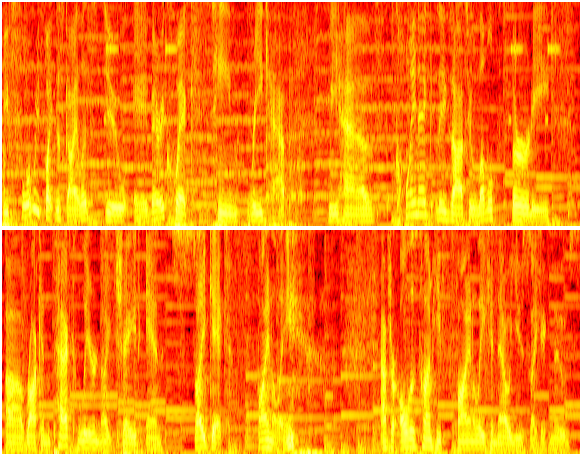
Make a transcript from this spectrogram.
before we fight this guy, let's do a very quick team recap. We have Koenig the Xatu, level 30, uh, Rockin' Peck, Leer Nightshade, and Psychic, finally. After all this time, he finally can now use Psychic moves.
